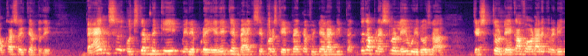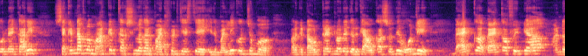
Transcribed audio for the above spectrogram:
అవకాశం అయితే ఉంటుంది. బ్యాంక్స్ వచ్చేటప్పటికి మీరు ఎప్పుడు ఏదైతే బ్యాంక్స్ ఎప్పుడు స్టేట్ బ్యాంక్ ఆఫ్ ఇండియా లాంటి పెద్దగా ప్లస్లో లేవు ఈ రోజున జస్ట్ టేక్ ఆఫ్ అవడానికి రెడీగా ఉన్నాయి. కానీ సెకండ్ హాఫ్లో మార్కెట్ కరెక్షన్లో కానీ పార్టిసిపేట్ చేస్తే ఇది మళ్ళీ కొంచెం మనకి డౌన్ ట్రెండ్లోనే దొరికే అవకాశం ఉంది. Only bank bank of India and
